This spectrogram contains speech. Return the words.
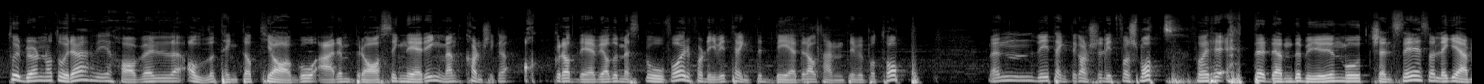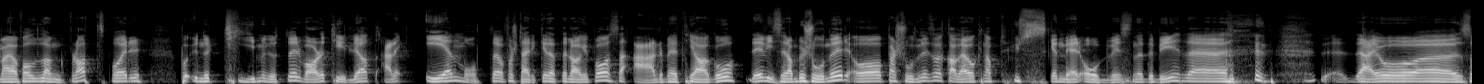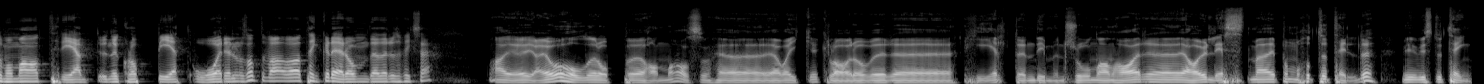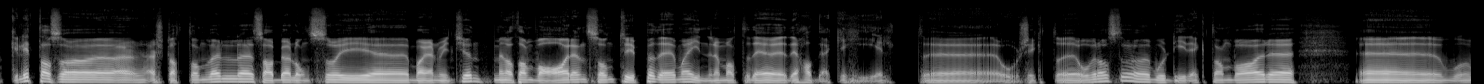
Torbjørn og Tore, vi har vel alle tenkt at Tiago er en bra signering, men kanskje ikke akkurat det vi hadde mest behov for, fordi vi trengte bedre alternativer på topp. Men vi tenkte kanskje litt for smått, for etter den debuten mot Chelsea så legger jeg meg iallfall langflat. For på under ti minutter var det tydelig at er det én måte å forsterke dette laget på, så er det med Thiago. Det viser ambisjoner, og personlig så kan jeg jo knapt huske en mer overbevisende debut. Det, det er jo eh, som om man har trent under Klopp i et år eller noe sånt. Hva, hva tenker dere om det dere fikk se? Nei, jeg, jo holder opp uh, handa, altså. Jeg, jeg, var ikke klar over uh, helt den dimensjonen han har. Uh, jeg har jo lest meg på en måte til det. Hvis du tenker litt, altså erstatta han vel Sabi Alonso i Bayern München. Men at han var en sånn type, det må jeg innrømme at det, det hadde jeg ikke helt oversikt over, altså. Hvor direkte han var.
